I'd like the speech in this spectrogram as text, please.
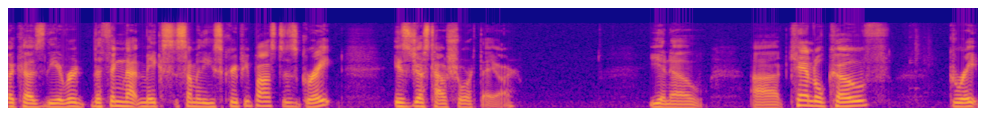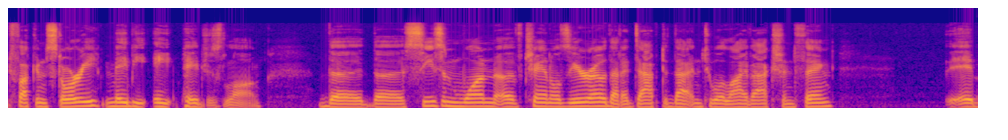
because the the thing that makes some of these creepypastas great is just how short they are you know Uh, Candle Cove, great fucking story, maybe eight pages long. The the season one of Channel Zero that adapted that into a live action thing. It,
